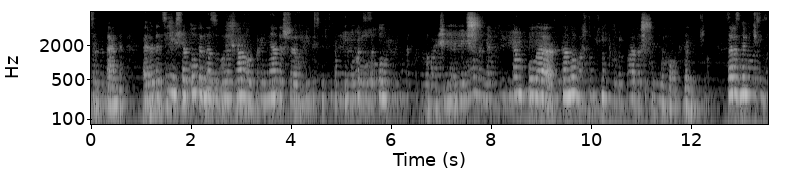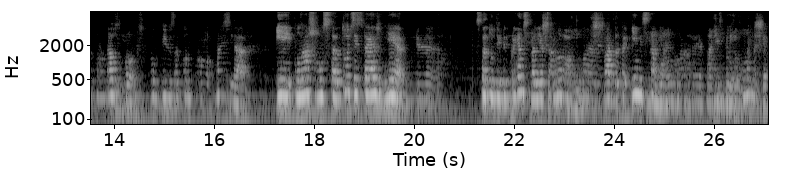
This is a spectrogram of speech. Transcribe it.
це питання? Редакційні статути нас зобов'язало прийняти ще в 2007 році закон про телебачення і радіомовлення. Там була така норма, що можна було докладати керівником виключно. Зараз змінилося законодавство, вступив дію закон про медіа, і у нашому статуті теж є е, в статуті підприємства є ця норма, що має затвердити і міста, і як наші співзасновники.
